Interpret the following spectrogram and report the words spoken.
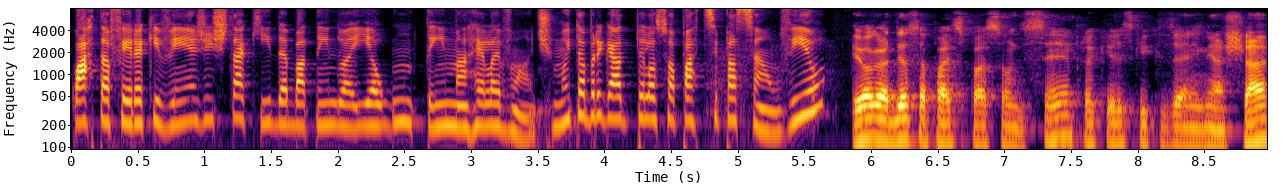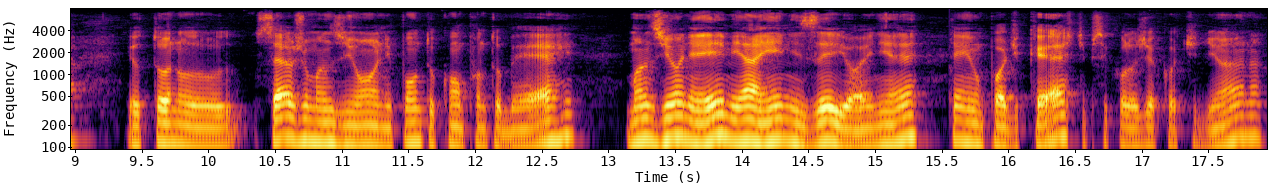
Quarta-feira que vem a gente está aqui debatendo aí algum tema relevante. Muito obrigado pela sua participação, viu? Eu agradeço a participação de sempre. Aqueles que quiserem me achar, eu estou no sergiomanzione.com.br. Manzione é M-A-N-Z-I-O-N-E. Tem um podcast, Psicologia Cotidiana.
